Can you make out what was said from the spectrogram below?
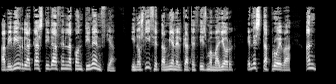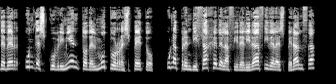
a vivir la castidad en la continencia, y nos dice también el Catecismo Mayor, en esta prueba han de ver un descubrimiento del mutuo respeto, un aprendizaje de la fidelidad y de la esperanza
